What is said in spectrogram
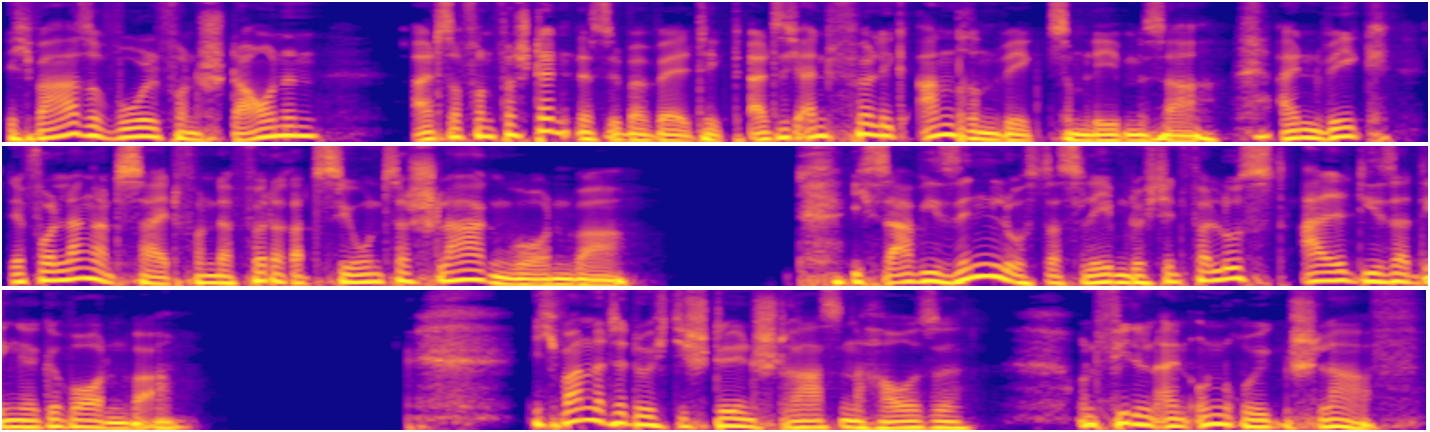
Ich war sowohl von Staunen als auch von Verständnis überwältigt, als ich einen völlig anderen Weg zum Leben sah, einen Weg, der vor langer Zeit von der Föderation zerschlagen worden war. Ich sah, wie sinnlos das Leben durch den Verlust all dieser Dinge geworden war. Ich wanderte durch die stillen Straßen nach Hause und fiel in einen unruhigen Schlaf,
